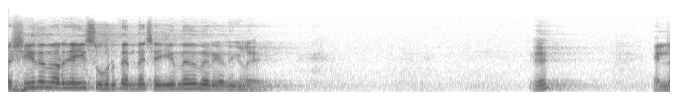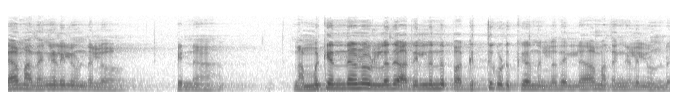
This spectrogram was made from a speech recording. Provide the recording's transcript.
റഷീദ് എന്ന് പറഞ്ഞ ഈ സുഹൃത്ത് എന്താ ചെയ്യുന്നതെന്ന് അറിയാം നിങ്ങൾ എല്ലാ മതങ്ങളിലുണ്ടല്ലോ. പിന്നെ നമുക്ക് എന്താണോ ഉള്ളത് അതിൽ നിന്ന് പകുത്ത് കൊടുക്കുക എന്നുള്ളത് എല്ലാ മതങ്ങളിലുണ്ട്.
